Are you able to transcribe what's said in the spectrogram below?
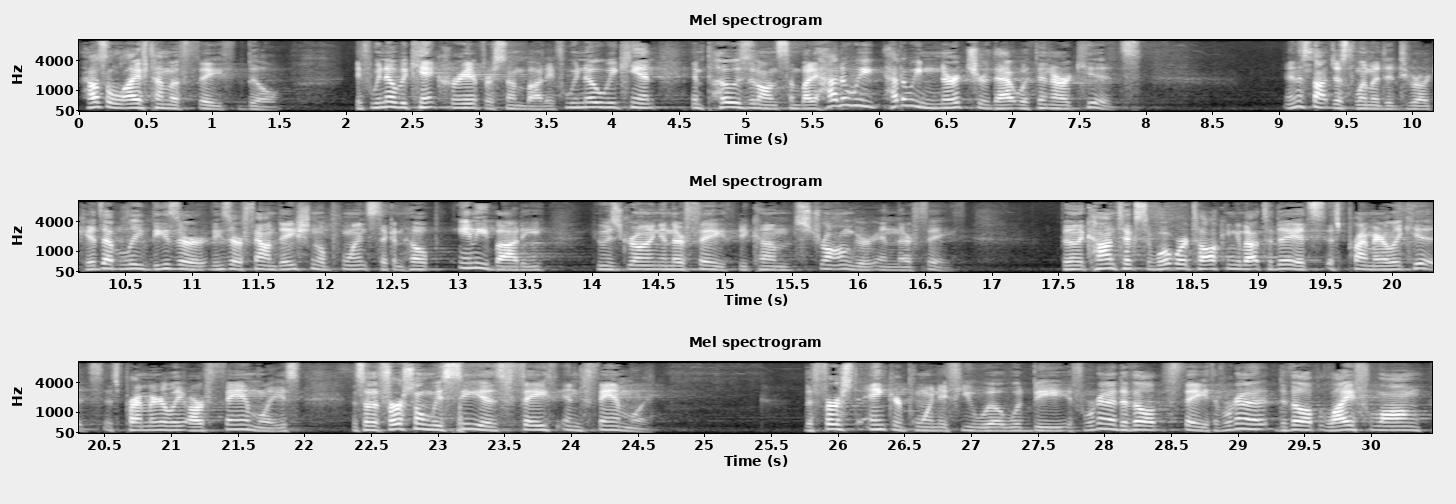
how's a lifetime of faith built? if we know we can't create it for somebody, if we know we can't impose it on somebody, how do we, how do we nurture that within our kids? And it's not just limited to our kids. I believe these are, these are foundational points that can help anybody who is growing in their faith become stronger in their faith. But in the context of what we're talking about today, it's, it's primarily kids, it's primarily our families. And so the first one we see is faith in family. The first anchor point, if you will, would be if we're going to develop faith, if we're going to develop lifelong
